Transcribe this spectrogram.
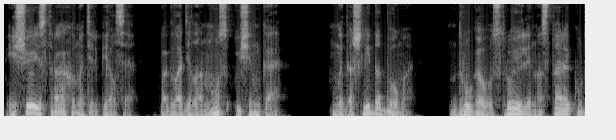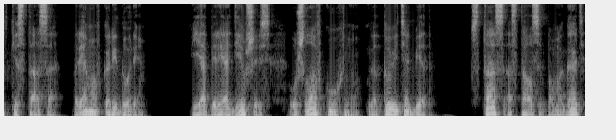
Еще и страху натерпелся. Погладила нос у щенка. Мы дошли до дома. Друга устроили на старой куртке Стаса, прямо в коридоре. Я, переодевшись, ушла в кухню готовить обед. Стас остался помогать,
